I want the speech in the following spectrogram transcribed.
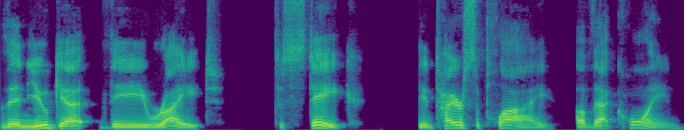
then you get the right to stake the entire supply of that coin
